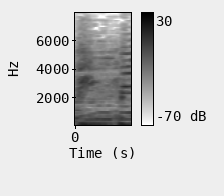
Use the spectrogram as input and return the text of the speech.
Domingo.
